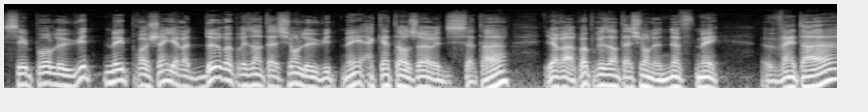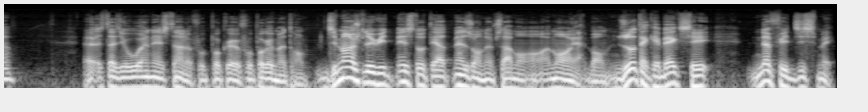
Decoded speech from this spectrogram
C'est pour le 8 mai prochain. Il y aura deux représentations le 8 mai à 14h et 17h. Il y aura représentation le 9 mai 20h. Euh, c'est-à-dire, où un instant, il ne faut, pas que, faut pas je me trompe. Dimanche le 8 mai, c'est au Théâtre Maisonneuve, ça à, Montréal. Bon, nous autres, à Québec, c'est 9 et 10 mai.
